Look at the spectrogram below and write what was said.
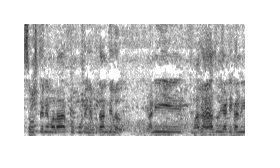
संस्थेने मला खूप मोठं योगदान दिलं. आणि माझा हा जो या ठिकाणी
